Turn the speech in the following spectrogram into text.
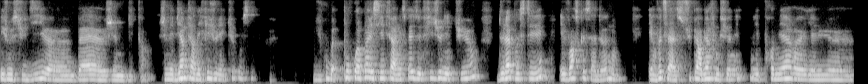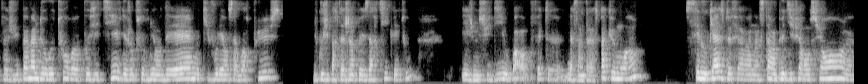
Et je me suis dit, euh, bah, euh, j'aimais bien faire des fiches de lecture aussi. Du coup, bah, pourquoi pas essayer de faire une espèce de fiche de lecture, de la poster et voir ce que ça donne. Et en fait, ça a super bien fonctionné. Les premières, il y a eu, j'ai eu pas mal de retours positifs, des gens qui sont venus en DM, qui voulaient en savoir plus. Du coup, j'ai partagé un peu les articles et tout. Et je me suis dit, waouh, en fait, bah, ça n'intéresse pas que moi. C'est l'occasion de faire un Insta un peu différenciant, euh,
